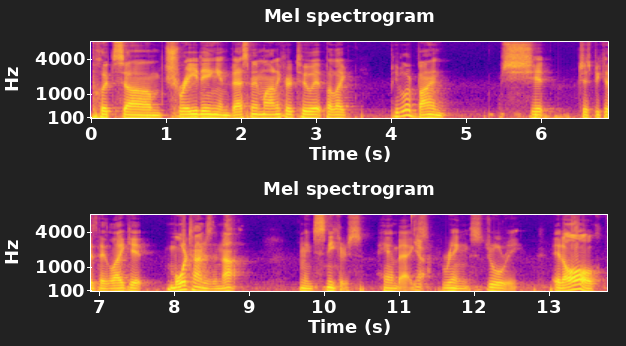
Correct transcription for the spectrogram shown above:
put some trading investment moniker to it, but like people are buying shit just because they like it more times than not. I mean, sneakers, handbags, Yeah. rings, jewelry. It all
